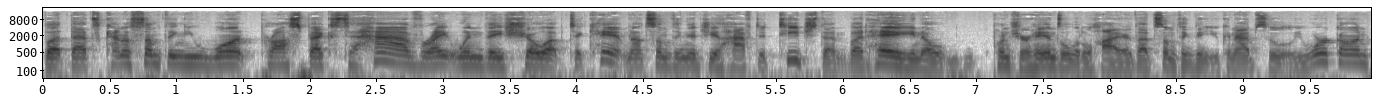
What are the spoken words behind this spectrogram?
but that's kind of something you want prospects to have right when they show up to camp, not something that you have to teach them. But hey, you know, punch your hands a little higher. That's something that you can absolutely work on.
